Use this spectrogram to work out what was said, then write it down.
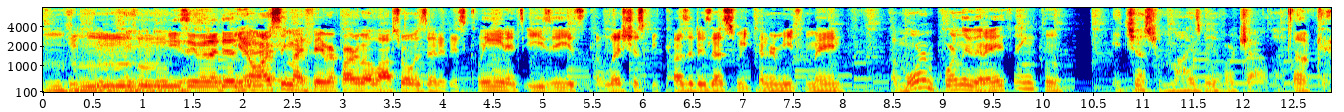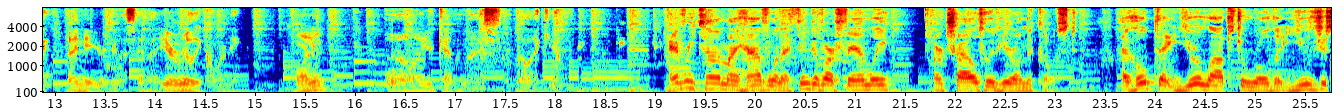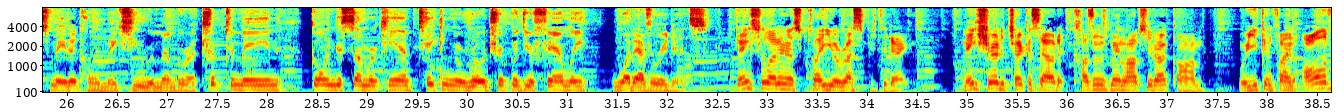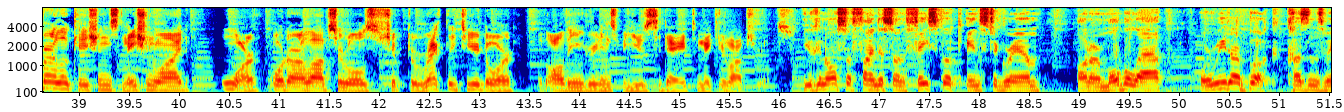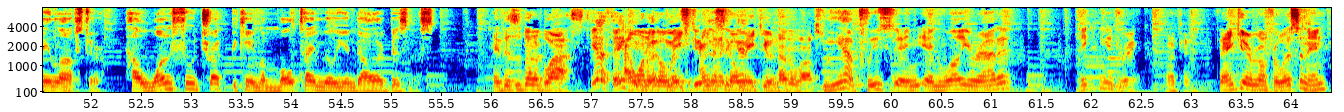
Mm-hmm. you see what I did? You know, there? honestly, my favorite part about lobster roll is that it is clean, it's easy, it's delicious because it is that sweet, tender meat from Maine. But more importantly than anything, hmm, it just reminds me of our childhood. Okay, I knew you were going to say that. You're really corny. Corny? Oh, you're kind of nice. I like you. Every time I have one, I think of our family, our childhood here on the coast. I hope that your lobster roll that you've just made at home makes you remember a trip to Maine, going to summer camp, taking a road trip with your family, whatever it is. Thanks for letting us play you a recipe today. Make sure to check us out at cousinsmainelobster.com, where you can find all of our locations nationwide or order our lobster rolls shipped directly to your door with all the ingredients we use today to make your lobster rolls. You can also find us on Facebook, Instagram, on our mobile app, or read our book, Cousins Maine Lobster How One Food Truck Became a Multi Million Dollar Business. Hey, this has been a blast. Yeah, thank I you, I want to go Let's make. do I'm going to go make you another lobster. Yeah, please, and, and while you're at it, make me a drink. Okay. Thank you, everyone, for listening.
